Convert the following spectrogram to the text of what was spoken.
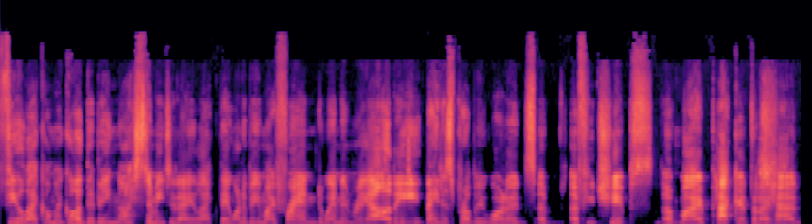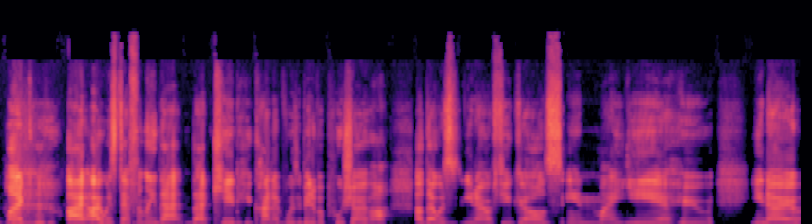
feel like, "Oh my god, they're being nice to me today. Like they want to be my friend." When in reality, they just probably wanted a, a few chips of my packet that I had. Like I I was definitely that that kid who kind of was a bit of a pushover. Uh, there was, you know, a few girls in my year who, you know,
